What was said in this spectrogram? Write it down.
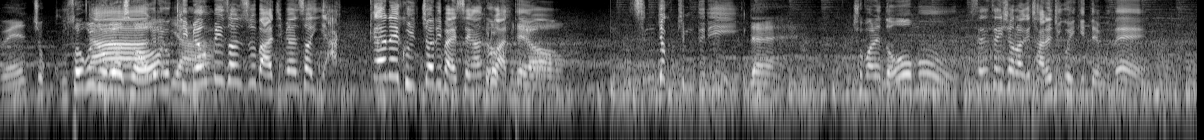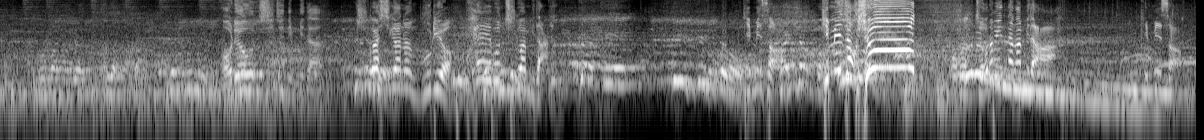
왼쪽 구석을 아, 노려서 그리고 야, 김영민 선수 맞으면서 약간의 굴절이 발생한 것 그렇군요. 같아요. 승격 팀들이 네. 초반에 너무 센세이션하게 잘해주고 있기 때문에 어려운 시즌입니다. 추가 시간은 무려 8분 추가입니다. 김민석, 김민석 슛! 오른쪽으로 빗나갑니다. 김민석.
